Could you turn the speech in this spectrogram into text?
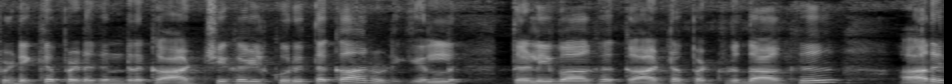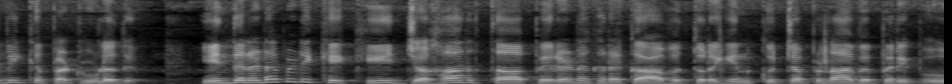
பிடிக்கப்படுகின்ற காட்சிகள் குறித்த காணொலியில் தெளிவாக காட்டப்பட்டுள்ளதாக அறிவிக்கப்பட்டுள்ளது. இந்த நடவடிக்கைக்கு ஜகார்த்தா பெருநகர காவல்துறையின் குற்றப்புலனாய்வு பிரிவு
